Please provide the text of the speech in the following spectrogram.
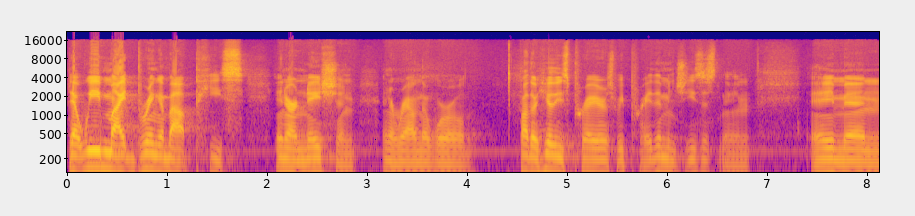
that we might bring about peace in our nation and around the world. Father, hear these prayers. We pray them in Jesus' name. Amen.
